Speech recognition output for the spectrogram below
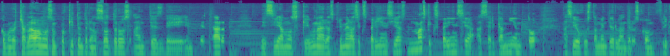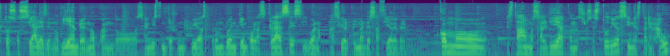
Como lo charlábamos un poquito entre nosotros antes de empezar, decíamos que una de las primeras experiencias, más que experiencia, acercamiento, ha sido justamente durante los conflictos sociales de noviembre, ¿no? Cuando se han visto interrumpidas por un buen tiempo las clases y bueno, ha sido el primer desafío de ver cómo estábamos al día con nuestros estudios sin estar en la U.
